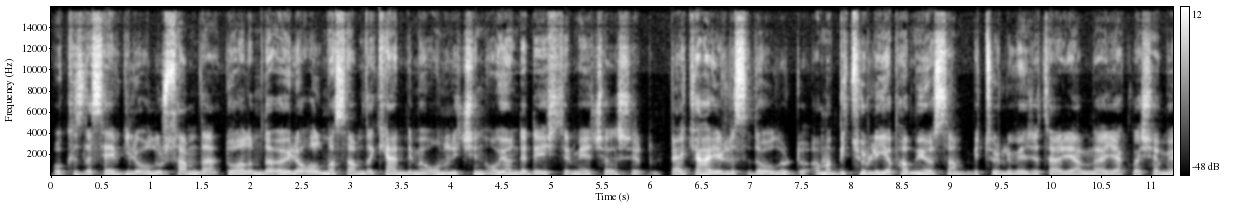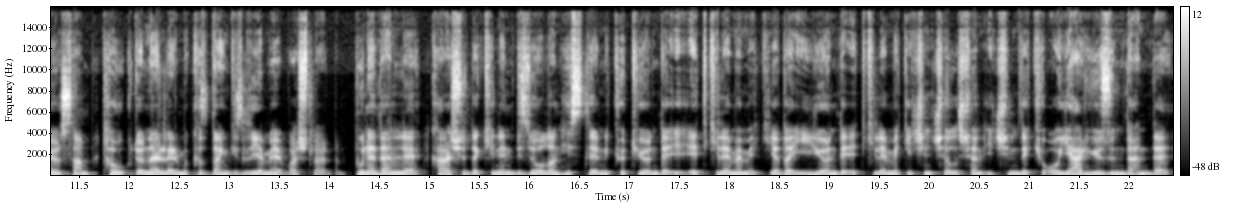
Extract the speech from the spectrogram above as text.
O kızla sevgili olursam da doğalımda öyle olmasam da kendimi onun için o yönde değiştirmeye çalışırdım. Belki hayırlısı da olurdu ama bir türlü yapamıyorsam, bir türlü vejetaryenliğe yaklaşamıyorsam tavuk dönerlerimi kızdan gizli yemeye başlardım. Bu nedenle karşıdakinin bize olan hislerini kötü yönde etkilememek ya da iyi yönde etkilemek için çalışan içimdeki o yeryüzünden de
